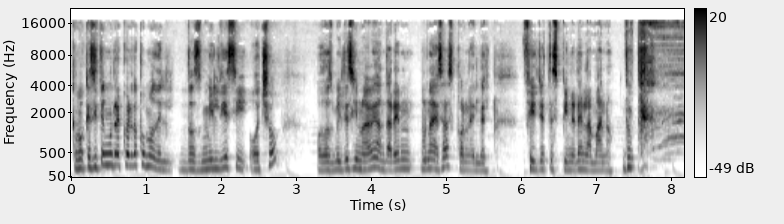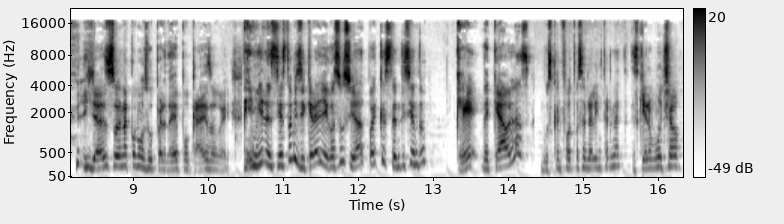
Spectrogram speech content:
Como que sí tengo un recuerdo como del 2018 o 2019 andar en una de esas con el, fidget spinner en la mano. y ya suena como súper de época eso, güey. Y miren, si esto ni siquiera llegó a su ciudad, puede que estén diciendo ¿Qué? ¿De qué hablas? Busquen fotos en el Internet. Les quiero mucho.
